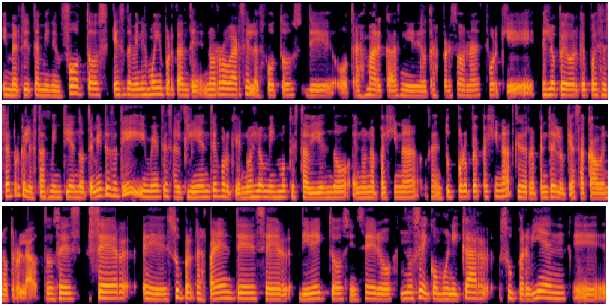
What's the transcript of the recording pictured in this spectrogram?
invertir también en fotos, que eso también es muy importante, no robarse las fotos de otras marcas ni de otras personas, porque es lo peor que puedes hacer porque le estás mintiendo, te mientes a ti y mientes al cliente porque no es lo mismo que está viendo en una página, o sea, en tu propia página, que de repente lo que has sacado en otro lado. Entonces, ser eh, súper transparente, ser directo, sincero, no sé, comunicar súper bien eh,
